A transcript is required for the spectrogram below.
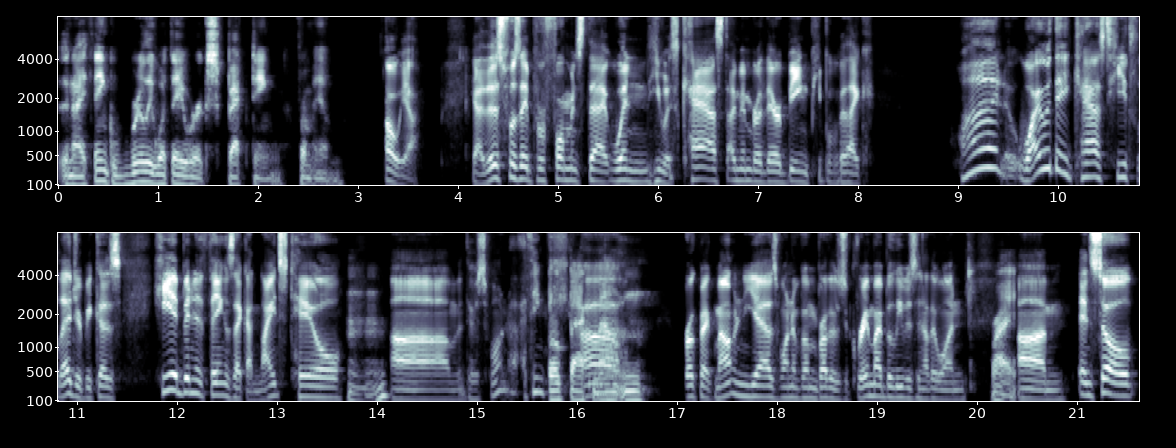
and I think really what they were expecting from him. Oh, yeah. Yeah, this was a performance that when he was cast, I remember there being people like, what? Why would they cast Heath Ledger? Because he had been in things like A Knight's Tale. Mm-hmm. Um, there's one, I think. Brokeback uh, Mountain. Brokeback Mountain, yeah, is one of them. Brothers Grimm, I believe, is another one. Right. Um, and so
